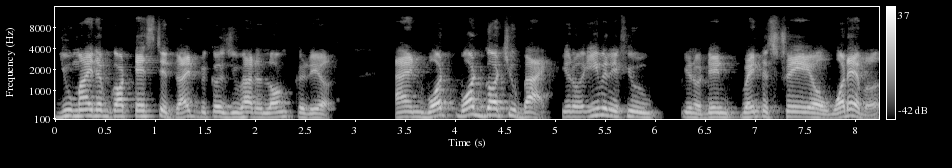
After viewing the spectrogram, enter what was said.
you might have got tested, right? Because you had a long career. And what what got you back? You know, even if you, you know, didn't went astray or whatever.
